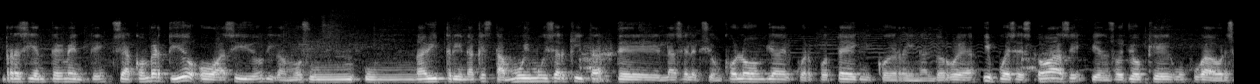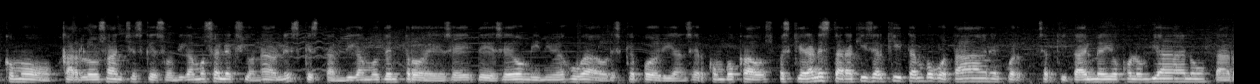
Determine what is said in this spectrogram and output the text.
recientemente, se ha convertido o ha sido, digamos, una vitrina que está muy, muy cerquita de la selección Colombia, del cuerpo técnico de Reinaldo Rueda. Y pues esto hace, pienso yo, que jugadores como Carlos Sánchez, que son, digamos, seleccionables, que están, digamos, dentro de ese, de ese dominio de jugadores que podrían ser convocados, pues quieran estar aquí cerquita en Bogotá, en el cerquita del medio colombiano, estar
